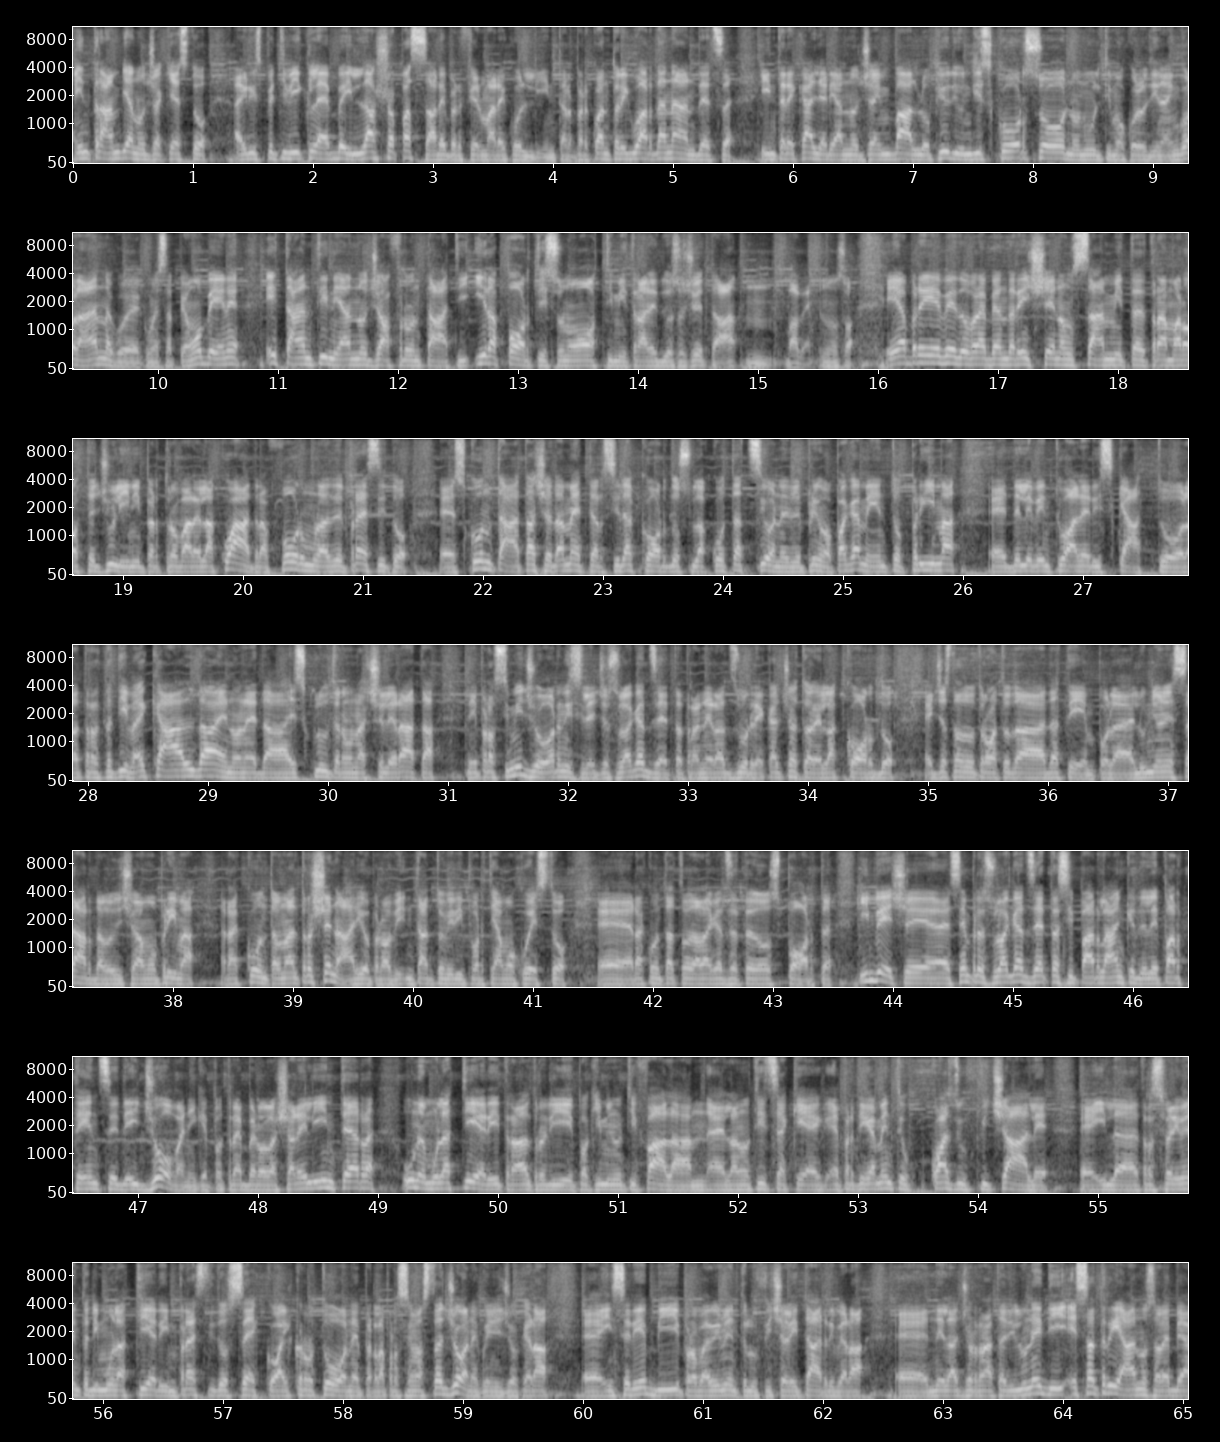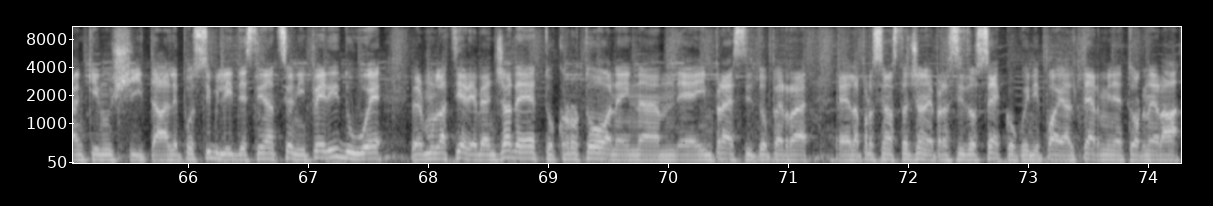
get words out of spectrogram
Entrambi hanno già chiesto ai rispettivi club il lascia passare per firmare con l'Inter. Per quanto riguarda Nandez, Inter e Cagliari hanno già in ballo più di un discorso, non ultimo quello di Nainggolan, come sappiamo bene, e tanti ne hanno già affrontati. I rapporti sono ottimi tra le due società, mm, vabbè, non so. E a breve dovrebbe andare in scena un summit tra Marotta e Giulini per trovare la quadra. Formula del prestito eh, scontata, c'è da mettersi d'accordo sulla quotazione del primo pagamento prima eh, dell'eventuale riscatto. La trattativa è calda e non è da escludere escludere un'accelerata nei prossimi giorni. Si legge sulla Gazzetta, tra nerazzurri e calciatore l'accordo è già stato trovato da, da tempo. L'Unione Sarda, lo dicevamo prima, racconta un altro scenario, però intanto vi riportiamo questo eh, raccontato dalla Gazzetta dello Sport. Invece, eh, sempre sulla Gazzetta si parla anche delle partenze dei giovani che potrebbero lasciare l'Inter. Uno è Mulattieri, tra l'altro di pochi minuti fa la, eh, la notizia che è, è, praticamente quasi ufficiale eh, il trasferimento di Mulattieri in prestito secco al Crotone per la prossima stagione, quindi giocherà eh, in Serie B, probabilmente l'ufficialità arriverà eh, nella giornata di lunedì e Satriano sarebbe anche in uscita. Le possibili destinazioni per i due, per Mulattieri abbiamo già detto, Crotone in, eh, in prestito per eh, la prossima stagione, prestito secco, quindi poi al termine tornerà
